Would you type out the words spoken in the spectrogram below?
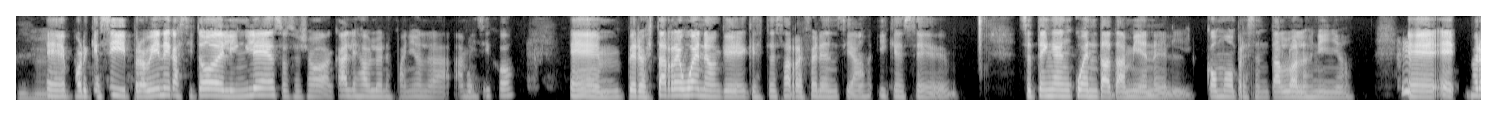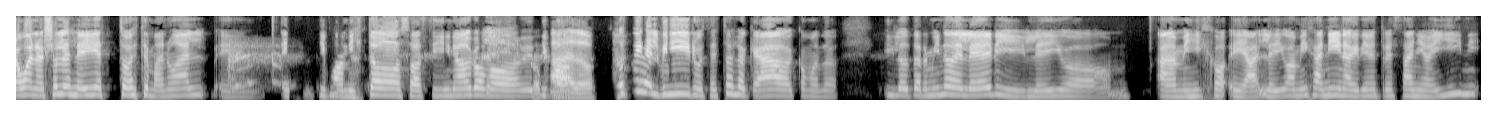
eh, porque sí, proviene casi todo del inglés, o sea, yo acá les hablo en español a, mis hijos, em, pero está re bueno que, esté esa referencia y que se, tenga en cuenta también el cómo presentarlo a los niños. Eh, eh, pero bueno, yo les leí todo este manual, tipo amistoso, así, ¿no? Como de tipo, no soy el virus, esto es lo que hago, es como Y lo termino de leer y le digo, a mi hijo, eh, le digo a mi hija Nina, que tiene tres años, y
